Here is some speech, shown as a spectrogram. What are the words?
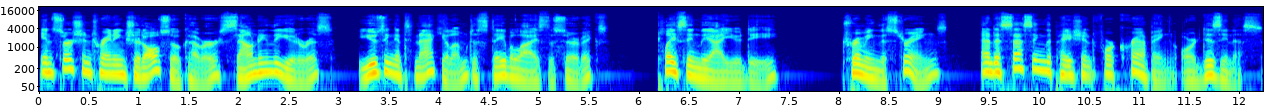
Insertion training should also cover sounding the uterus, using a tenaculum to stabilize the cervix, placing the IUD, trimming the strings, and assessing the patient for cramping or dizziness.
